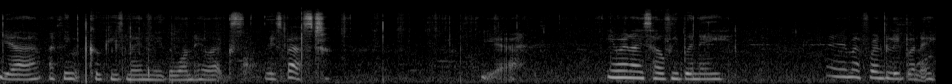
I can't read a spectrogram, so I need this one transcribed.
Yeah, I think Cookie's mainly the one who likes this best. You're a nice healthy bunny. You're my friendly bunny.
